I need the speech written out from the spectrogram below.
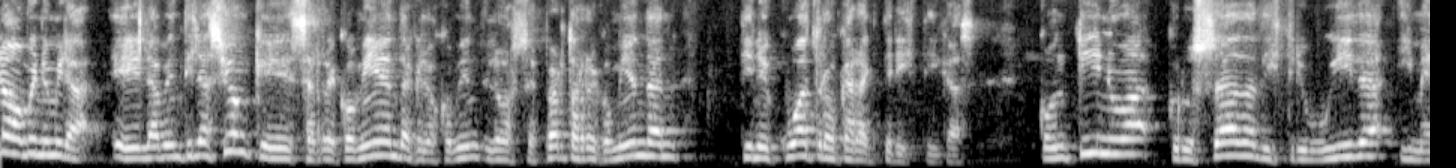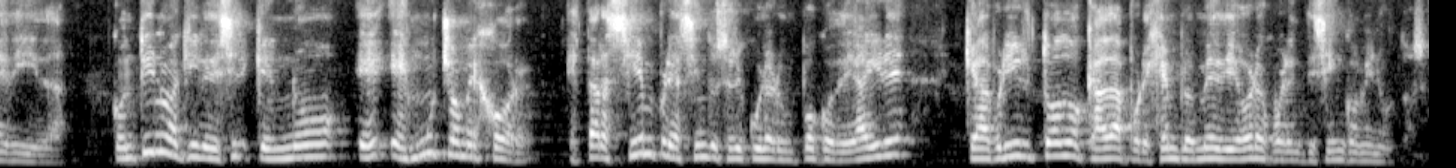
No, bueno, mira, eh, la ventilación que se recomienda, que los, expertos recomiendan, tiene cuatro características. Continua, cruzada, distribuida y medida. Continua quiere decir que no e, es, mucho mejor estar siempre haciendo circular un poco de aire que abrir todo cada, por ejemplo, media hora, 45 minutos.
